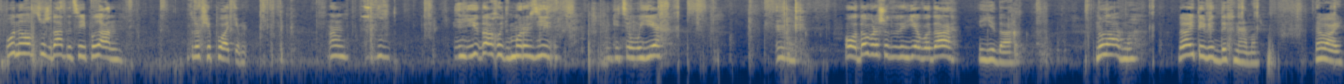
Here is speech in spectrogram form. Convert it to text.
Будемо обсуждати цей план. Трохи потім. Їда хоч в морозильнику цьому є. О, добре, що тут є вода і їда. Ну ладно, давайте віддихнемо. Давай.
